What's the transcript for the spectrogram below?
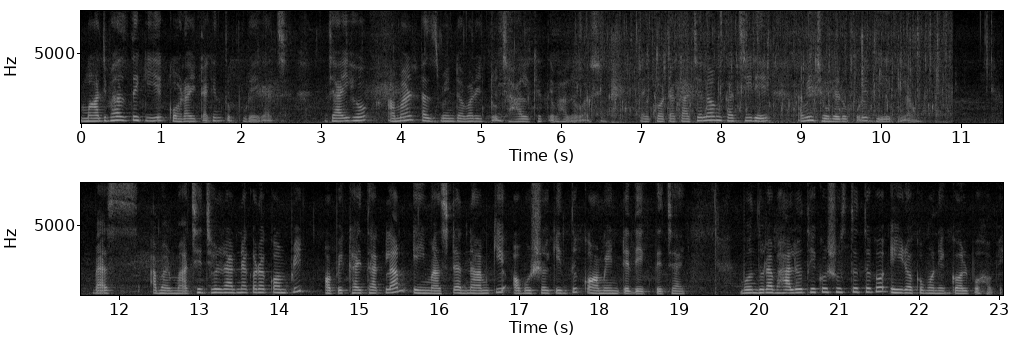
মাছ ভাজতে গিয়ে কড়াইটা কিন্তু পুড়ে গেছে। যাই হোক, আমার হাজব্যান্ড আবার একটু ঝাল খেতে ভালোবাসে। তাই কটা কাঁচা লঙ্কা চিড়ে আমি ঝোলের উপরে দিয়ে দিলাম। ব্যাস, আমার মাছের ঝোল রান্না করা কমপ্লিট অপেক্ষায় থাকলাম, এই মাছটার নাম কি অবশ্যই কিন্তু কমেন্টে দেখতে চাই। বন্ধুরা, ভালো থেকো, সুস্থ থেকো এই রকম অনেক গল্প হবে।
